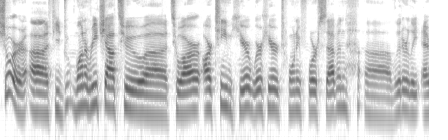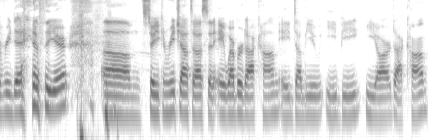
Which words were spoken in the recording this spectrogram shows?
Sure. Uh, if you want to reach out to uh, to our, our team here, we're here 24 uh, 7, literally every day of the year. Um, so you can reach out to us at aweber.com, A W E B E R.com.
